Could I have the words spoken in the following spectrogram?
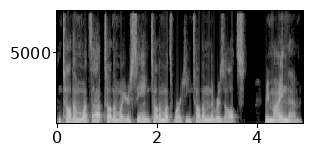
and tell them what's up. Tell them what you're seeing. Tell them what's working. Tell them the results. Remind them.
